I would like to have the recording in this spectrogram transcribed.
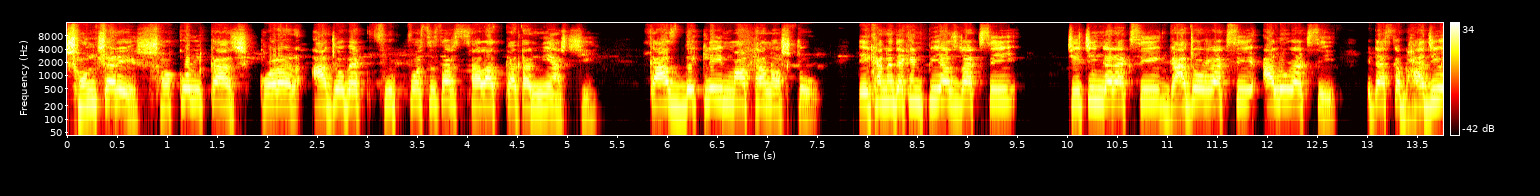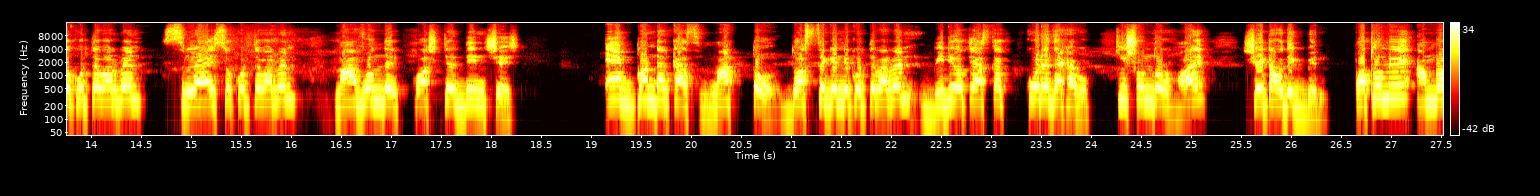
সংসারে সকল কাজ করার আজব এক ফুড প্রসেসার সালাদ কাটার নিয়ে আসছি। কাজ দেখলেই মাথা নষ্ট। এখানে দেখেন পেঁয়াজ রাখছি, চিচিঙ্গা রাখছি, গাজর রাখছি, আলু রাখছি। এটা আজকে ভাজিও করতে পারবেন স্লাইসও করতে পারবেন। মা বোনদের কষ্টের দিন শেষ। এক ঘণ্টার কাজ মাত্র দশ সেকেন্ডে করতে পারবেন। ভিডিওতে আজকে করে দেখাবো কি সুন্দর হয়, সেটাও দেখবেন। প্রথমে আমরা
